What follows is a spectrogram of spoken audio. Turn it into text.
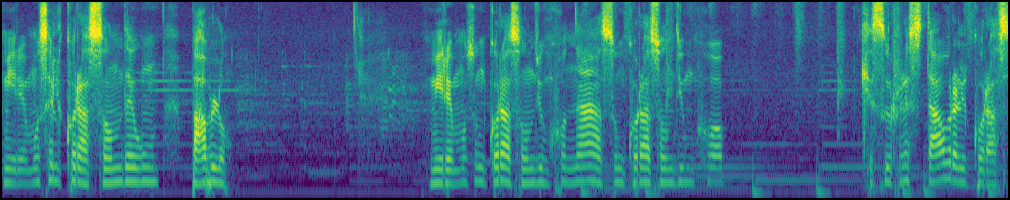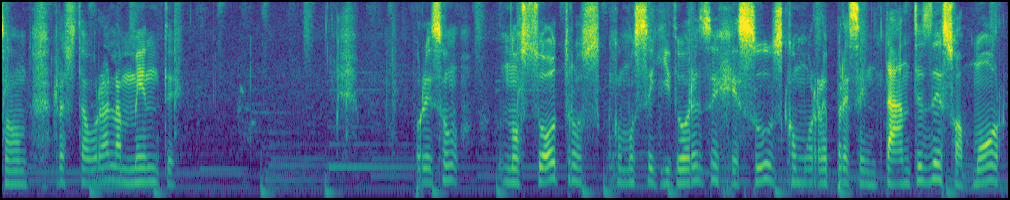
Miremos el corazón de un Pablo. Miremos un corazón de un Jonás, un corazón de un Job. Jesús restaura el corazón, restaura la mente. Por eso nosotros como seguidores de Jesús, como representantes de su amor,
